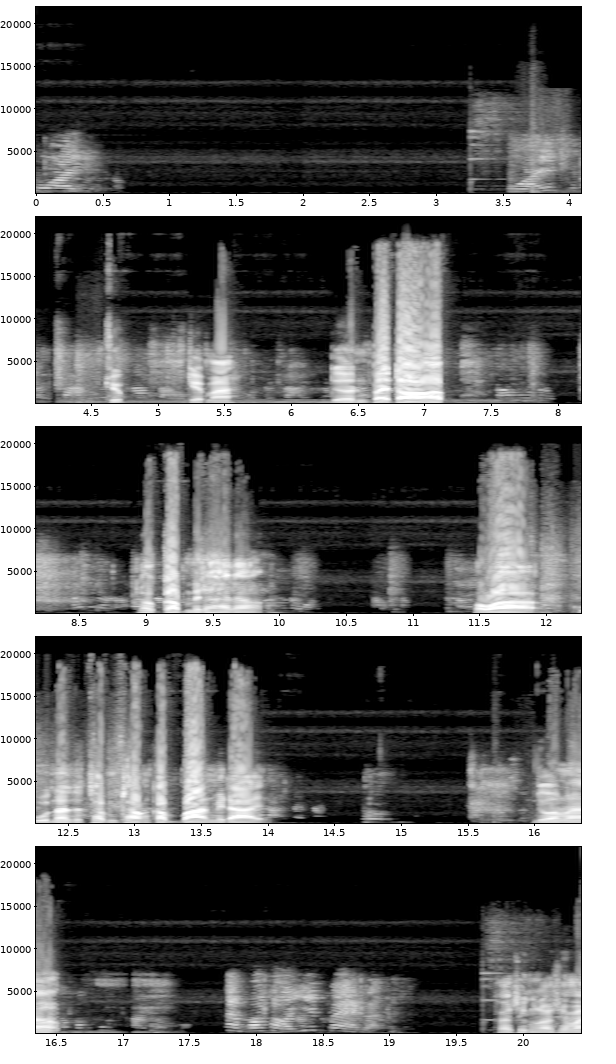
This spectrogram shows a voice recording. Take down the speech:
ป่วยป่วยจึ๊บเก็บมา เดินไปต่อครับ เรากลับไม่ได้แล้ว เพราะว่ากูน่าจะทำทางกลับบ้านไม่ได้ โยนมาครับแต่พศยี่สิบแปดอะใกล้ถึงแล้วใช่ไหม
